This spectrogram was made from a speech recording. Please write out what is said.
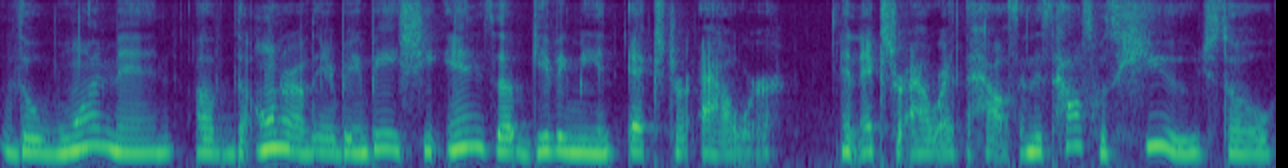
the woman of the owner of the Airbnb, she ends up giving me an extra hour, an extra hour at the house. And this house was huge. So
